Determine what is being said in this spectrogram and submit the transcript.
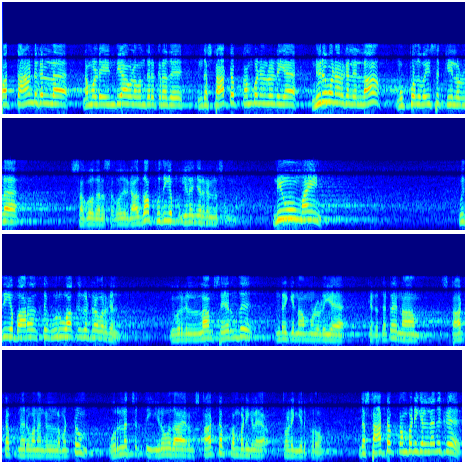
பத்து ஆண்டுகளில் நம்மளுடைய இந்தியாவில் வந்திருக்கிறது. இந்த ஸ்டார்ட் அப் கம்பெனிகளுடைய நிறுவனர்கள் எல்லாம் முப்பது வயசு கீழ் உள்ள சகோதர சகோதரிகள். அதுதான் புதிய இளைஞர்கள்னு சொன்னோம் நியூ மைண்ட் புதிய பாரதத்தை உருவாக்குகின்றவர்கள். இவர்கள் எல்லாம் சேர்ந்து இன்றைக்கு நம்மளுடைய கிட்டத்தட்ட நாம் ஸ்டார்ட் அப் நிறுவனங்களில் மட்டும் ஒரு லட்சத்து இருபதாயிரம் ஸ்டார்ட் அப் கம்பெனிகளை தொடங்கியிருக்கிறோம். இந்த ஸ்டார்ட் அப் கம்பெனிகள் எதுக்கு?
